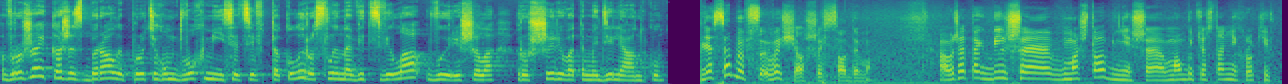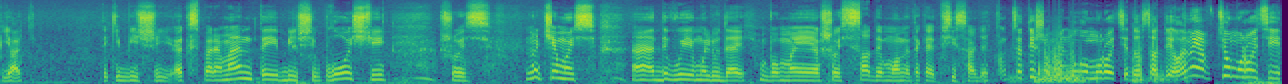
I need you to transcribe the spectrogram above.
Врожай, каже, збирали протягом двох місяців, та коли рослина відцвіла, вирішила розширюватиме ділянку. Для себе весь час щось садимо. А вже так більше масштабніше, мабуть, останніх років п'ять. Такі більші експерименти, більші площі, щось. Ну, чимось е, дивуємо людей, бо ми щось садимо не таке, як всі садять. Це ті, що в минулому році досадили. Ну, я в цьому році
